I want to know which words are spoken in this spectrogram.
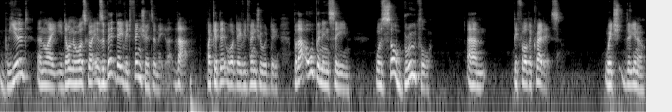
weird and like you don't know what's going. It was a bit David Fincher to me like that, like a, what David Fincher would do. But that opening scene was so brutal um, before the credits, which the you know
